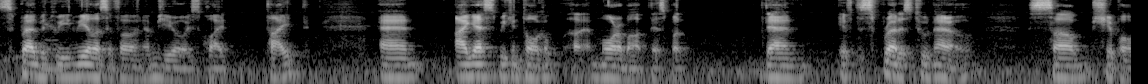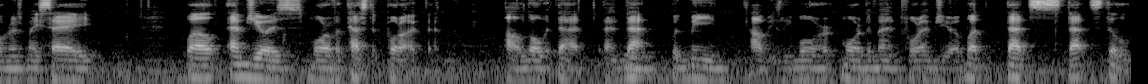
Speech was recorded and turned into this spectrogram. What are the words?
spread yeah. between VLSFO and MGO is quite tight, and I guess we can talk uh, more about this. But then, if the spread is too narrow, some ship owners may say, "Well, MGO is more of a tested product, and I'll go with that," and that mm-hmm. would mean obviously more more demand for MGO. But that's that still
